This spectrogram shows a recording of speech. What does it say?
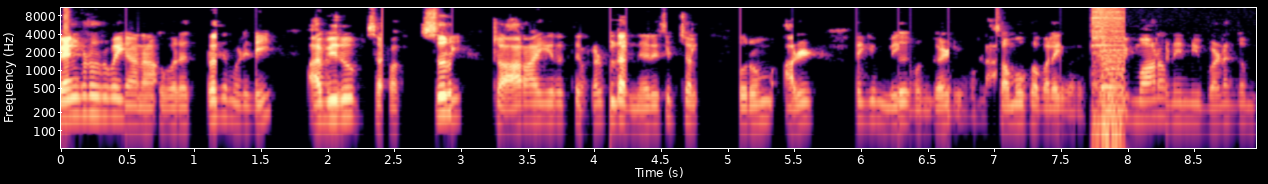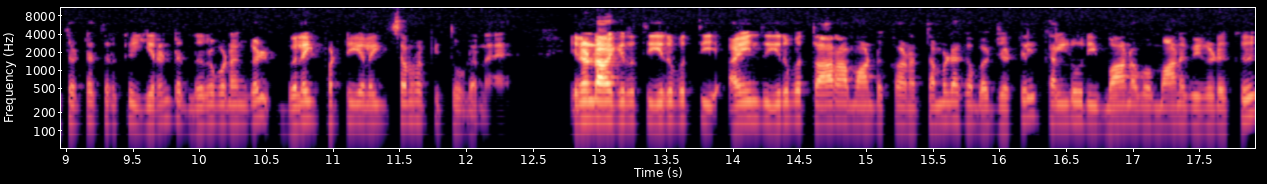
பெங்களூருவை பிரதிநிதி அபிரூப் சிறு ஆறாயிரத்து நெரிசல் வரும் சமூக வலைவர்கள். மாணவனி வழங்கும் திட்டத்திற்கு இரண்டு நிறுவனங்கள் விலைப்பட்டியலை சமர்ப்பித்துள்ளன. இரண்டாயிரத்தி இருபத்தி ஐந்து இருபத்தி ஆறாம் ஆண்டுக்கான தமிழக பட்ஜெட்டில் கல்லூரி மாணவ மாணவிகளுக்கு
